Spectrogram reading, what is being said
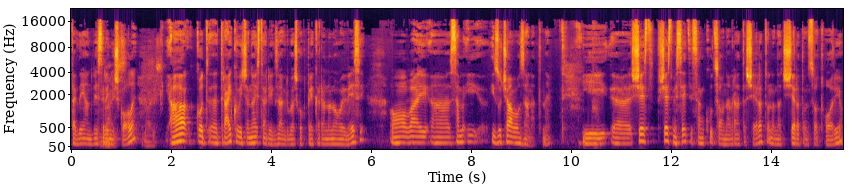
tako da imam dve srednje škole, a kod e, Trajkovića, najstarijeg zagrebačkog pekara na Novoj Vesi, ovaj, a, sam i, izučavao zanat, ne. I e, šest, šest mjeseci sam kucao na vrata Sheratona, znači Sheraton se otvorio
